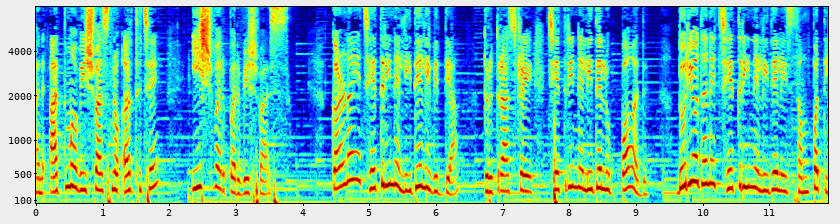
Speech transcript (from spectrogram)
અને આત્મવિશ્વાસનો અર્થ છે ઈશ્વર પર વિશ્વાસ. કર્ણએ છેતરીને લીધેલી વિદ્યા, ધૃતરાષ્ટ્રે છેતરીને લીધેલું પદ, દુર્યોધને છેતરીને લીધેલી સંપત્તિ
